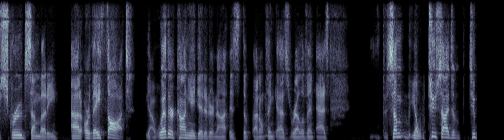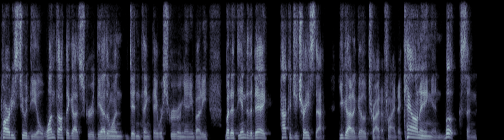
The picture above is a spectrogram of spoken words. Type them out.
screwed somebody out or they thought yeah whether kanye did it or not is the i don't think as relevant as some you know two sides of two parties to a deal. One thought they got screwed the other one didn't think they were screwing anybody. But at the end of the day how could you trace that you got to go try to find accounting and books and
